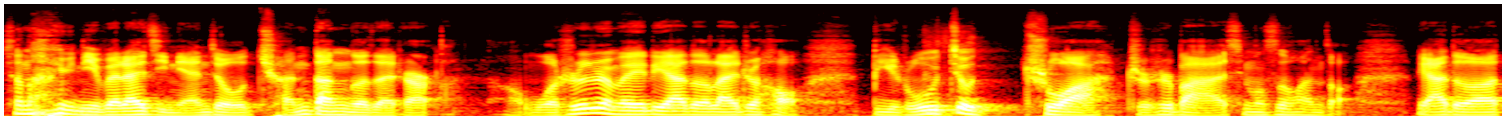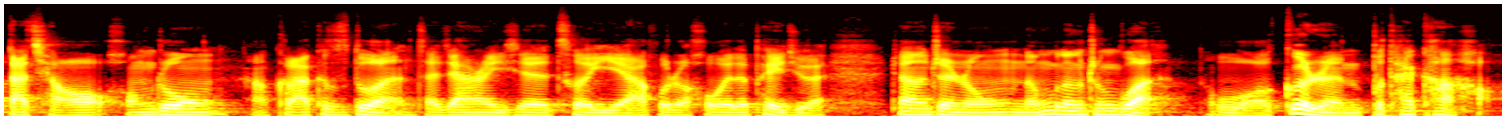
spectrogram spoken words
相当于你未来几年就全耽搁在这儿了！我是认为利拉德来之后，比如就说啊，只是把西蒙斯换走，利拉德、大乔、黄忠啊、克拉克斯顿，再加上一些侧翼啊或者后卫的配角，这样的阵容能不能争冠？我个人不太看好。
